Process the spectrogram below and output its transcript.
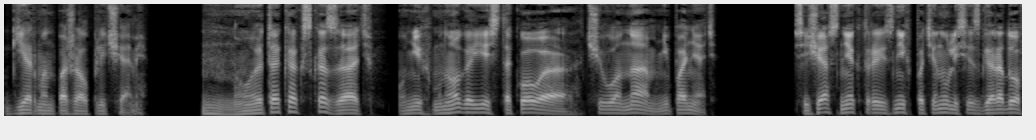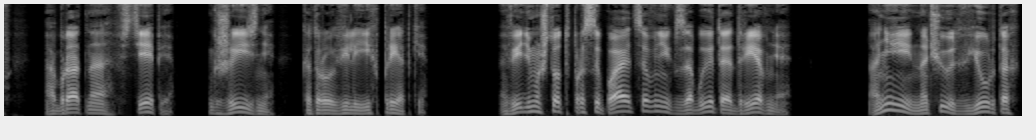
Герман пожал плечами. Ну, это как сказать. У них много есть такого, чего нам не понять. Сейчас некоторые из них потянулись из городов обратно в степи, к жизни, которую вели их предки. Видимо, что-то просыпается в них, забытое, древнее. Они ночуют в юртах,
